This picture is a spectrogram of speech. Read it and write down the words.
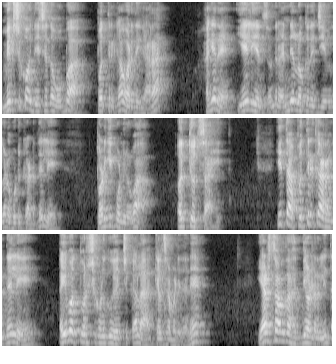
ಮೆಕ್ಸಿಕೋ ದೇಶದ ಒಬ್ಬ ಪತ್ರಿಕಾ ವರದಿಗಾರ, ಹಾಗೆಯೇ ಏಲಿಯನ್ಸ್ ಅಂದರೆ ಅನ್ಯ ಲೋಕದ ಜೀವಿಗಳ ಹುಡುಕಾಟದಲ್ಲಿ ತೊಡಗಿಕೊಂಡಿರುವ ಅತ್ಯುತ್ಸಾಹಿ. ಈತ ಪತ್ರಿಕಾ ರಂಗದಲ್ಲಿ ಐವತ್ತು ವರ್ಷಗಳಿಗೂ ಹೆಚ್ಚು ಕಾಲ ಕೆಲಸ ಮಾಡಿದ್ದಾನೆ. ಎರಡು ಸಾವಿರದ ಹದಿನೇಳರಲ್ಲಿದ್ದ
